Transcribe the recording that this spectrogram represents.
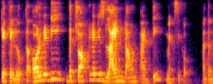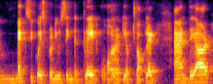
take a look. The already the chocolate is lying down at the Mexico and the Mexico is producing the great quality of chocolate and they are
